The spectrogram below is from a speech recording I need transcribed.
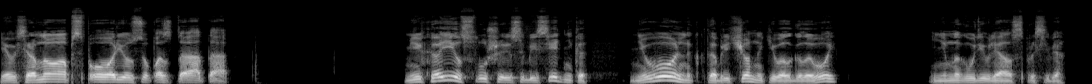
Я его все равно обспорю, супостата. Михаил, слушая собеседника, невольно как-то обреченно кивал головой и немного удивлялся про себя.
